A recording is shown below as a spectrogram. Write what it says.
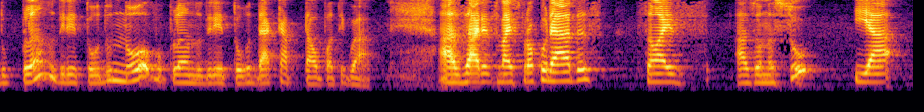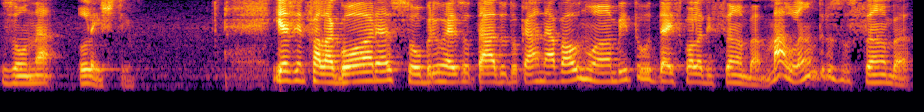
do plano diretor, do novo plano diretor da capital potiguar. As áreas mais procuradas são as, a Zona Sul e a Zona Leste. E a gente fala agora sobre o resultado do carnaval no âmbito da escola de samba, Malandros do Samba.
